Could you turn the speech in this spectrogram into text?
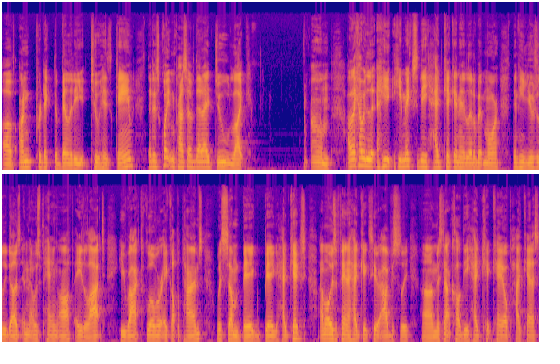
of unpredictability to his game that is quite impressive that I do like. Um, I like how he, he he makes the head kick in a little bit more than he usually does, and that was paying off a lot. He rocked Glover a couple times with some big, big head kicks. I'm always a fan of head kicks here. Obviously, um, it's not called the Head Kick KO podcast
